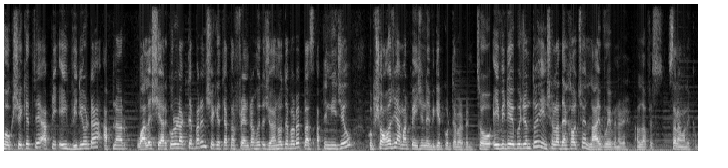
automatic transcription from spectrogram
হোক, সেক্ষেত্রে আপনি এই ভিডিওটা আপনার ওয়ালে শেয়ার করে রাখতে পারেন, সেক্ষেত্রে আপনার ফ্রেন্ডরা হয়তো জয়েন হতে পারবে প্লাস আপনি নিজেও খুব সহজে আমার পেজে নেভিগেট করতে পারবেন। সো এই ভিডিও পর্যন্তই। ইনশাল্লাহ দেখা হচ্ছে লাইভ ওয়েবিনারে আল্লাহ হাফিজ। সালাম আলাইকুম।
